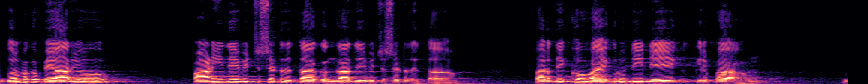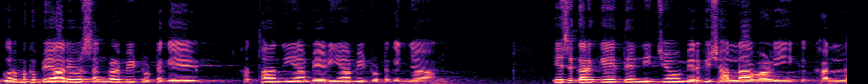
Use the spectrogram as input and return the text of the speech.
ਗੁਰਮੁਖ ਪਿਆਰਿਓ, ਪਾਣੀ ਦੇ ਵਿੱਚ ਸਿੱਟ ਦਿੱਤਾ, ਗੰਗਾ ਦੇ ਵਿੱਚ ਸਿੱਟ ਦਿੱਤਾ। ਪਰ ਦੇਖੋ ਵਾਹਿਗੁਰੂ ਦੀ ਨੇਕ ਕਿਰਪਾ। ਗੁਰਮੁਖ ਪਿਆਰਿਓ, ਸੰਗਲ ਵੀ ਟੁੱਟ ਗਏ, ਹੱਥਾਂ ਦੀਆਂ ਬੇੜੀਆਂ ਵੀ ਟੁੱਟ ਗਈਆਂ। ਇਸ ਕਰਕੇ ਤੇ ਨੀਚਿਓਂ ਮਿਰਗਸ਼ਾਲਾ ਵਾਲੀ ਇੱਕ ਖੱਲ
